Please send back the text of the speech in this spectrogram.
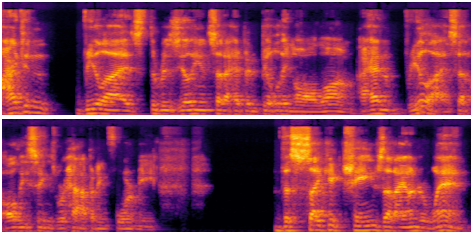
I didn't realize the resilience that I had been building all along. I hadn't realized that all these things were happening for me. The psychic change that I underwent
